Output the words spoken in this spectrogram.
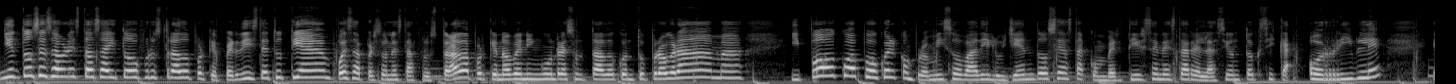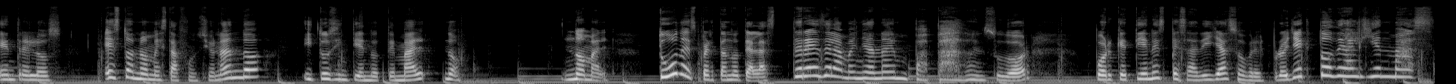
Y entonces ahora estás ahí todo frustrado porque perdiste tu tiempo, esa persona está frustrada porque no ve ningún resultado con tu programa y poco a poco el compromiso va diluyéndose hasta convertirse en esta relación tóxica horrible entre los esto no me está funcionando y tú sintiéndote mal, no, no mal, tú despertándote a las 3 de la mañana empapado en sudor porque tienes pesadillas sobre el proyecto de alguien más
